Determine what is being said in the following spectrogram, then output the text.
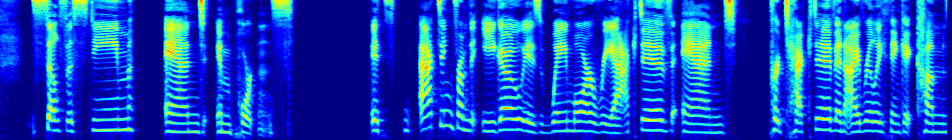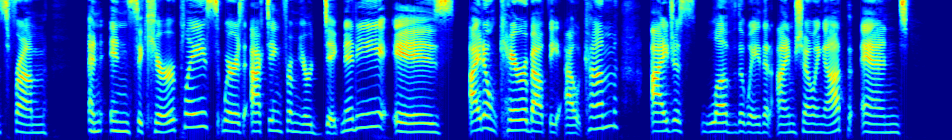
self esteem and importance. It's acting from the ego is way more reactive and protective. And I really think it comes from an insecure place, whereas acting from your dignity is I don't care about the outcome. I just love the way that I'm showing up and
